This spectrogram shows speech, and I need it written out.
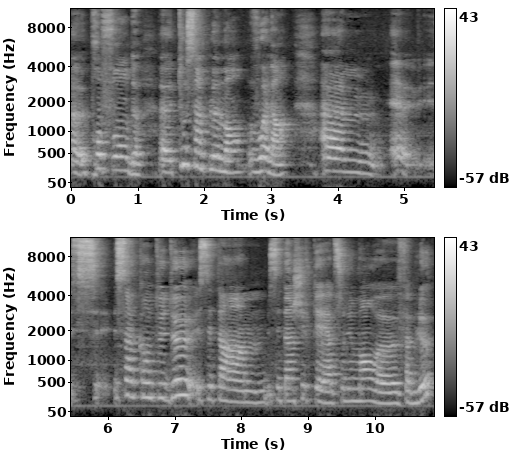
euh, profonde, tout simplement, voilà. 52, c'est un, un chiffre qui est absolument fabuleux,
